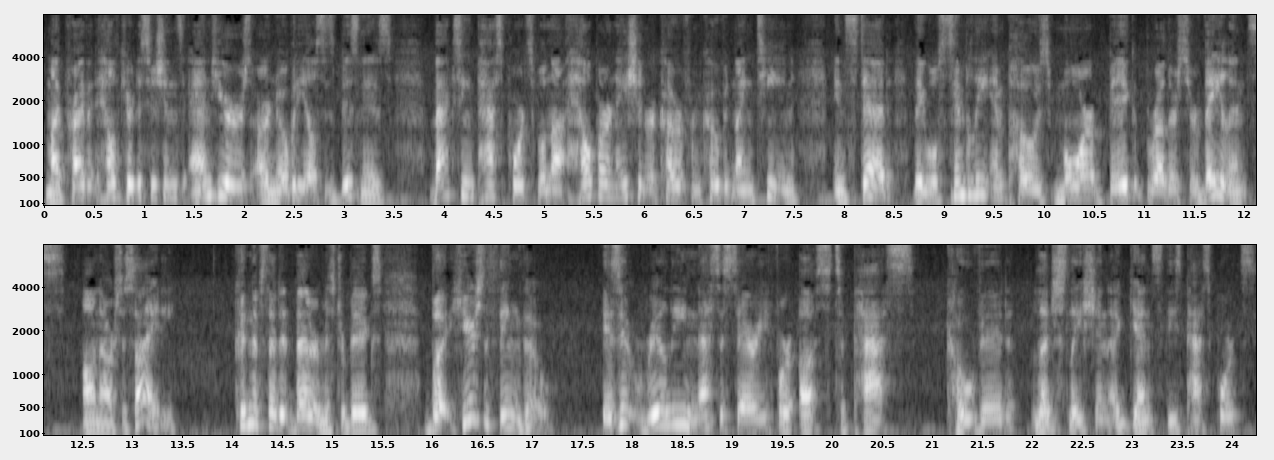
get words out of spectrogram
My private healthcare decisions and yours are nobody else's business. Vaccine passports will not help our nation recover from COVID 19. Instead, they will simply impose more big brother surveillance on our society. Couldn't have said it better, Mr. Biggs. But here's the thing, though is it really necessary for us to pass COVID legislation against these passports?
